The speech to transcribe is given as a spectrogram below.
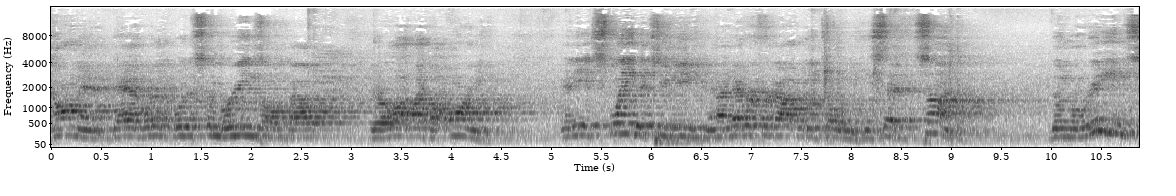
comment, Dad, what are, Marines all about? They're a lot like the Army. And he explained it to me, and I never forgot what he told me. He said, Son, the Marines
